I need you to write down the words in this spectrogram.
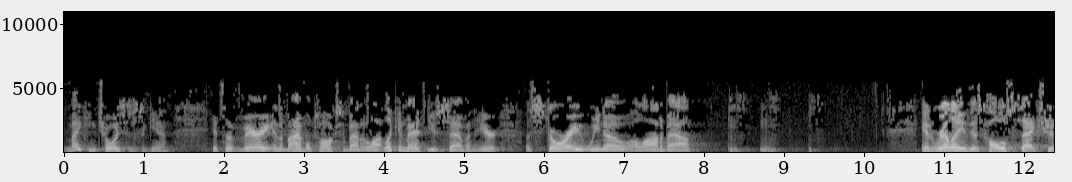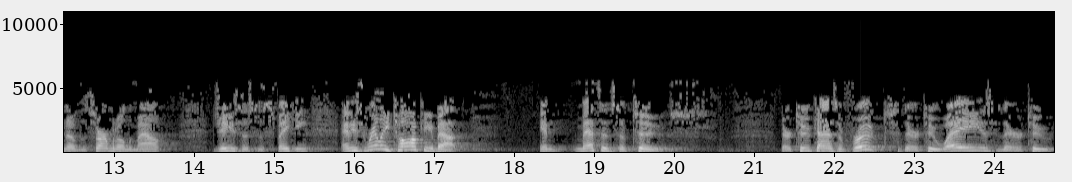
Making choices again. It's a very, and the Bible talks about it a lot. Look in Matthew 7. Here, a story we know a lot about. And really, this whole section of the Sermon on the Mount, Jesus is speaking, and he's really talking about in methods of twos. There are two kinds of fruit, there are two ways, there are two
